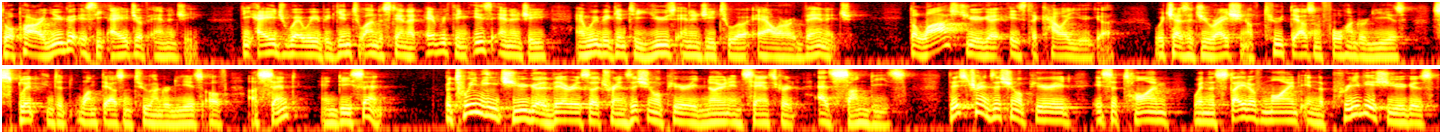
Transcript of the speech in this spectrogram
Dwapara Yuga is the age of energy, the age where we begin to understand that everything is energy and we begin to use energy to our advantage. The last yuga is the Kali Yuga, which has a duration of 2,400 years, split into 1,200 years of ascent and descent. Between each yuga, there is a transitional period known in Sanskrit as sandhis. This transitional period is a time when the state of mind in the previous yugas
